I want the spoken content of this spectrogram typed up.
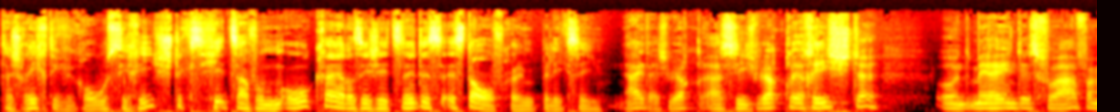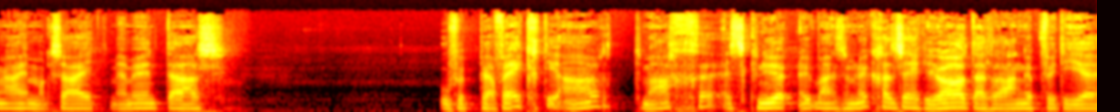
das ist richtig eine grosse Kiste gewesen, jetzt auch vom OK Das ist jetzt nicht ein, ein Dorfkrümpel gewesen. Nein, das ist wirklich, das ist wirklich eine Kiste. Und wir haben das von Anfang an immer gesagt, wir müssen das auf eine perfekte Art machen. Es genügt nicht, man nicht kann sagen, ja, das lange für die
